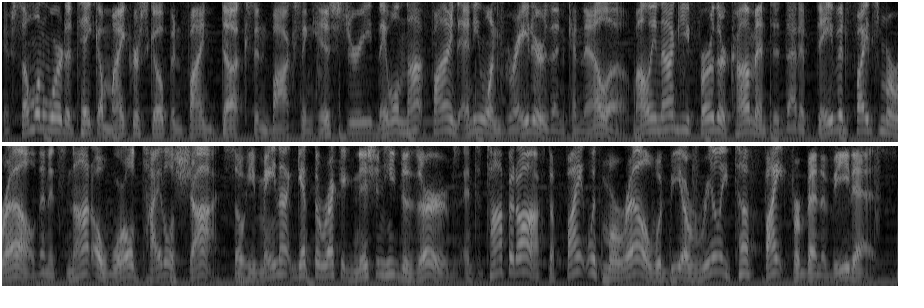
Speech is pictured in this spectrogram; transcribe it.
If someone were to take a microscope and find ducks in boxing history, they will not find anyone greater than Canelo. Malignaggi further commented that if David fights Morrell, then it's not a world title shot, so he may not get the recognition he deserves, and to top it off, the fight with Morrell would be a really tough fight for Benavidez.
